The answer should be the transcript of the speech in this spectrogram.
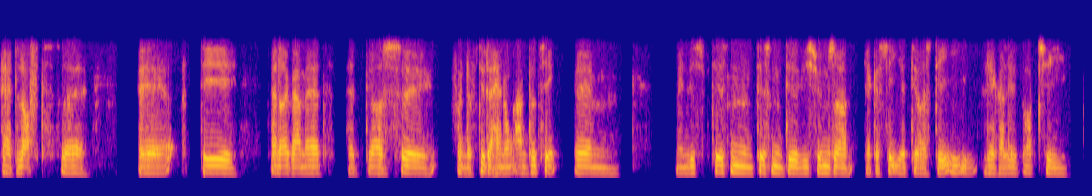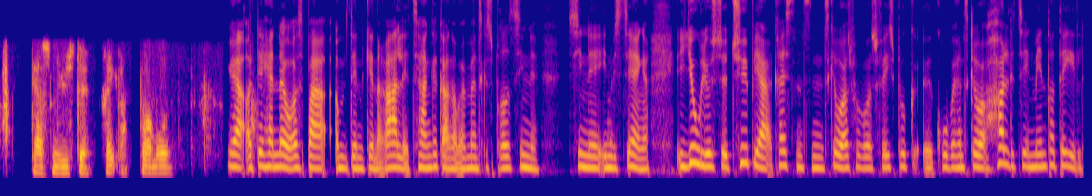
er et loft. Så, øh, det har noget at gøre med, at, at det er også øh, fornuftigt at have nogle andre ting. Øh, men hvis det er, sådan, det er sådan det, vi synes, og jeg kan se, at det er også det, I lægger lidt op til deres nyeste regler på området. Ja, og det handler jo også bare om den generelle tankegang om, at man skal sprede sine, sine investeringer. Julius øh, Tybjerg Christensen skriver også på vores Facebook-gruppe, han skriver, hold det til en mindre del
